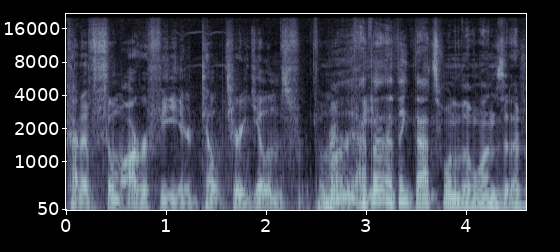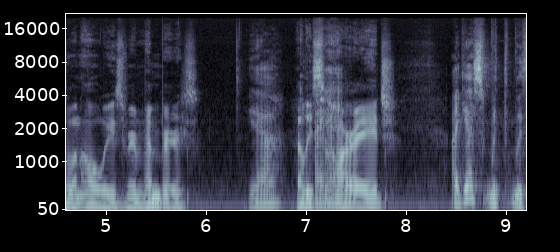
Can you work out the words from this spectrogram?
kind of filmography or Tel- Terry Gilliam's filmography. Really? I, I think that's one of the ones that everyone always remembers, yeah, at least I at our age. I guess with with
